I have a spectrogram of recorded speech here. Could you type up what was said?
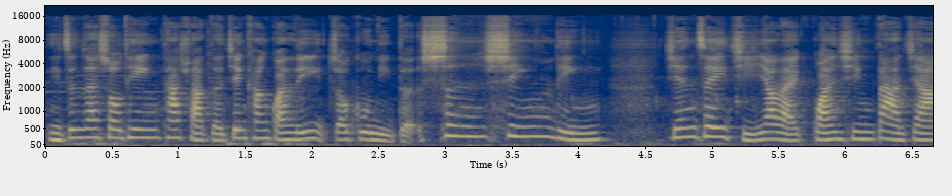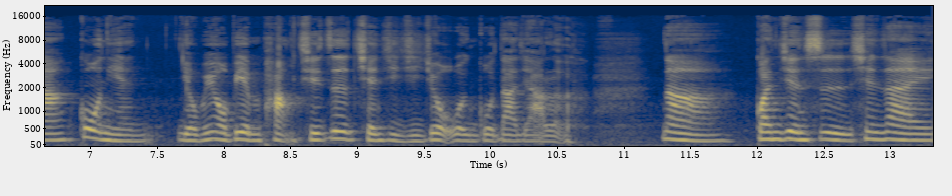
你正在收听他耍的健康管理，照顾你的身心灵。今天这一集要来关心大家过年有没有变胖？其实这前几集就有问过大家了。那关键是现在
